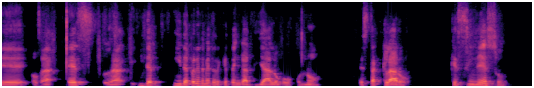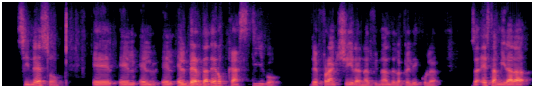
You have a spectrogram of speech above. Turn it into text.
Eh, o sea, es, o sea, independientemente de que tenga diálogo o no, está claro que sin eso, sin eso, el, el, el, verdadero castigo de Frank Sheeran al final de la película, o sea, esta mirada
